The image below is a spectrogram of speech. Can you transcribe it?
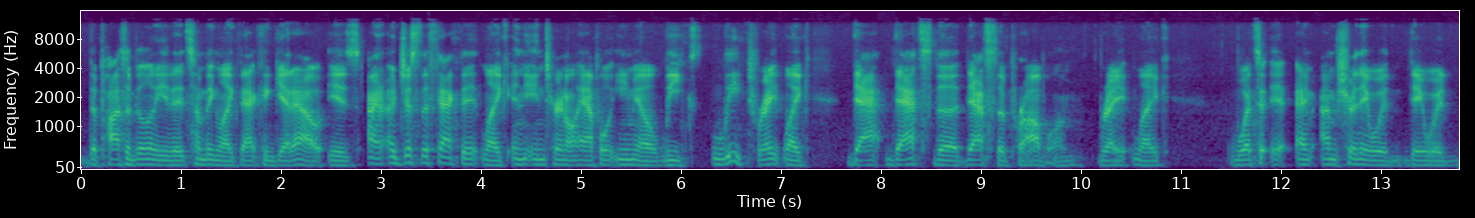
the possibility that something like that could get out is I, just the fact that like an internal Apple email leaks leaked, right? Like that that's the that's the problem, right? Like what's I'm, I'm sure they would they would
